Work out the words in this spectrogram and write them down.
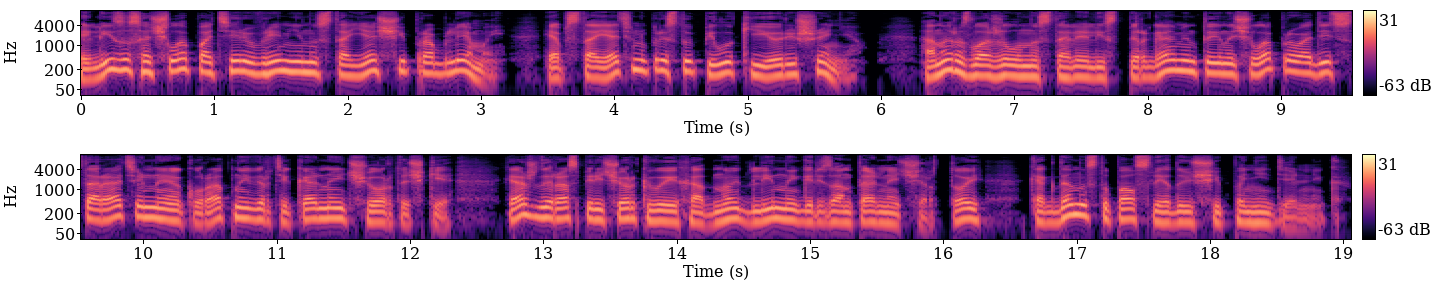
Элиза сочла потерю времени настоящей проблемой и обстоятельно приступила к ее решению. Она разложила на столе лист пергамента и начала проводить старательные аккуратные вертикальные черточки, каждый раз перечеркивая их одной длинной горизонтальной чертой, когда наступал следующий понедельник.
